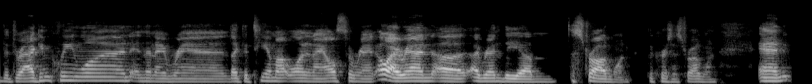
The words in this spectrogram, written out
the Dragon Queen one, and then I ran like the Tiamat one, and I also ran. Oh, I ran. Uh, I ran the um the Strahd one, the Curse of Strahd one, and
